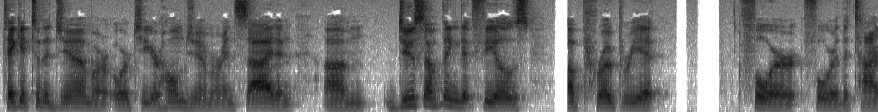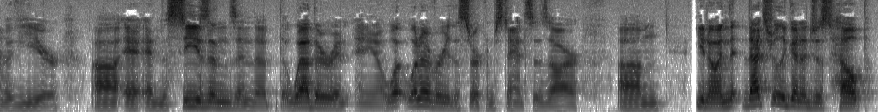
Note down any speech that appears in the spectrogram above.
take it to the gym or, or to your home gym or inside and um, do something that feels appropriate for for the time of year uh, and, and, the seasons and the, the weather and, and you know what, whatever the circumstances are. Um, you know, and th- that's really going to just help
